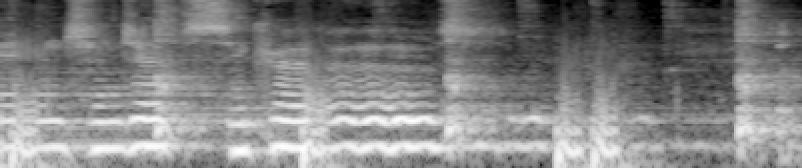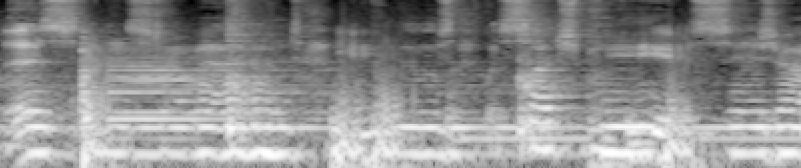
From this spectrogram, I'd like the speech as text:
ancient gypsy curse. But this instrument used with such precision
